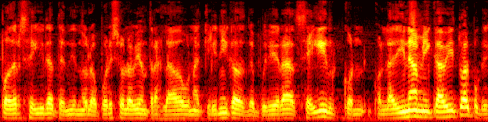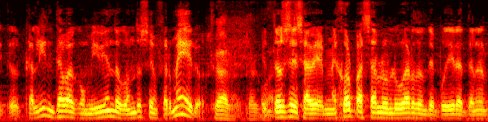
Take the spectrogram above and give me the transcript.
poder seguir atendiéndolo. Por eso lo habían trasladado a una clínica donde pudiera seguir con, con la dinámica habitual, porque Carlín estaba conviviendo con dos enfermeros. Claro, tal cual. Entonces, a ver, mejor pasarlo a un lugar donde pudiera tener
